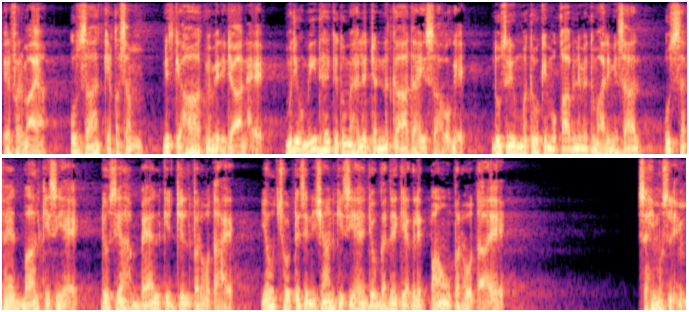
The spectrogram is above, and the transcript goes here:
پھر فرمایا، اس ذات کی قسم جس کے ہاتھ میں میری جان ہے، مجھے امید ہے کہ تم اہل جنت کا آدھا حصہ ہوگے۔ دوسری امتوں کے مقابلے میں تمہاری مثال اس سفید بال کی سی ہے جو سیاہ بیل کی جلد پر ہوتا ہے، یا اس چھوٹے سے نشان کی سی ہے جو گدے کے اگلے پاؤں پر ہوتا ہے۔ صحیح مسلم،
